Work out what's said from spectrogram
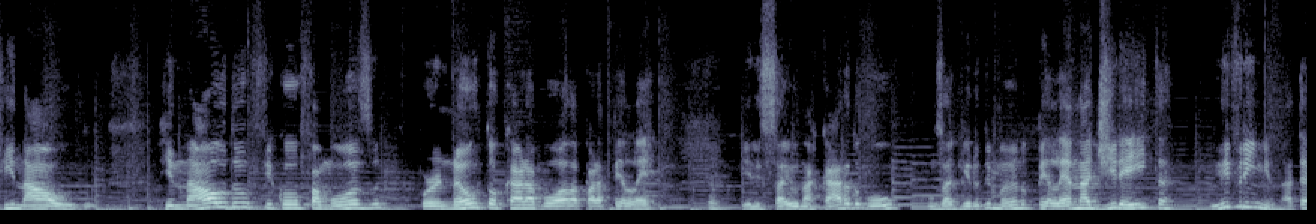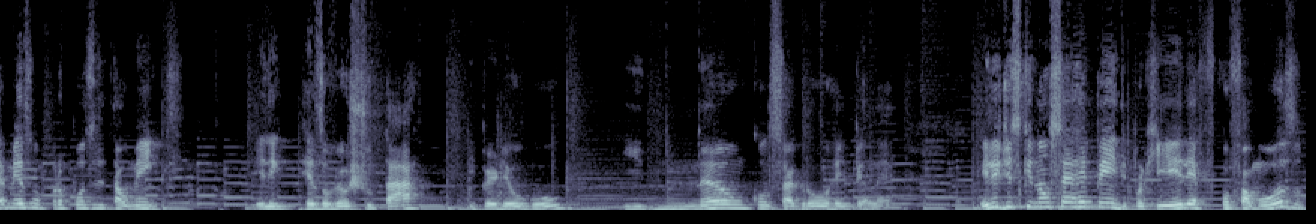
Rinaldo. Rinaldo ficou famoso por não tocar a bola para Pelé. Ele saiu na cara do gol, com um zagueiro de mano, Pelé na direita, livrinho, até mesmo propositalmente. Ele resolveu chutar e perdeu o gol e não consagrou o Rei Pelé. Ele disse que não se arrepende, porque ele ficou famoso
